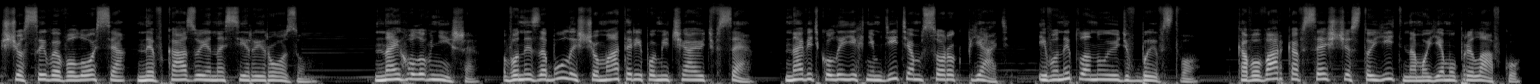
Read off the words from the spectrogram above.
що сиве волосся не вказує на сірий розум. Найголовніше, вони забули, що матері помічають все, навіть коли їхнім дітям 45, і вони планують вбивство. Кавоварка все ще стоїть на моєму прилавку,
